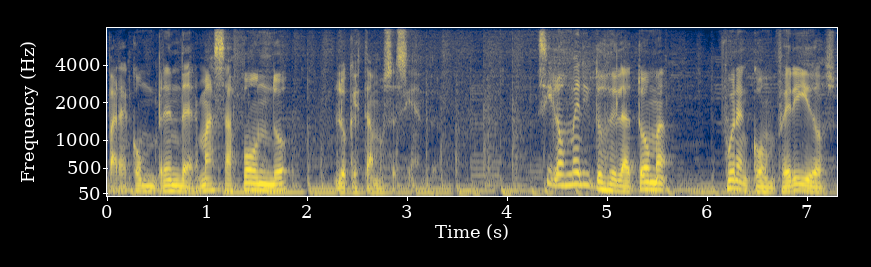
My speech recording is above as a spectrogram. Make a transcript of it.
para comprender más a fondo lo que estamos haciendo. Si los méritos de la toma fueran conferidos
